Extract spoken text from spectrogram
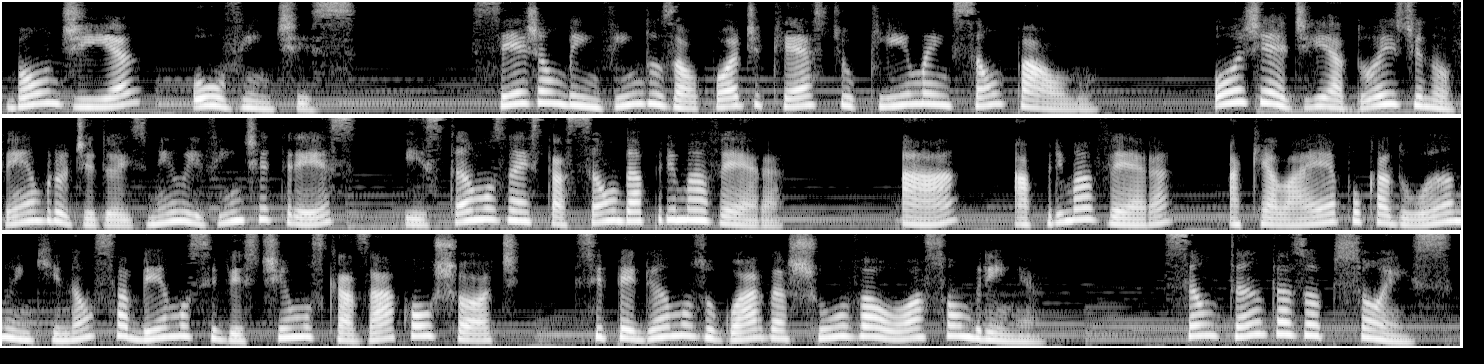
Bom dia, ouvintes. Sejam bem-vindos ao podcast O Clima em São Paulo. Hoje é dia 2 de novembro de 2023 e estamos na estação da primavera. Ah, a primavera, aquela época do ano em que não sabemos se vestimos casaco ou short, se pegamos o guarda-chuva ou a sombrinha. São tantas opções.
